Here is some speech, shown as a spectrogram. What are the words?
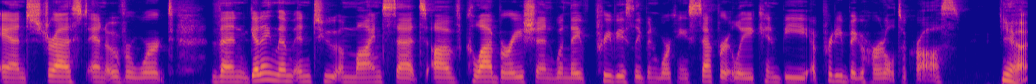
and stressed and overworked, then getting them into a mindset of collaboration when they've previously been working separately can be a pretty big hurdle to cross. Yeah,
